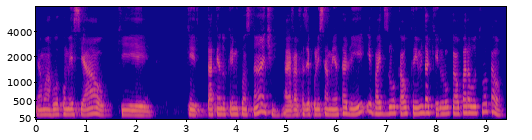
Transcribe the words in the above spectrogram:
é uma rua comercial que que está tendo crime constante, aí vai fazer policiamento ali e vai deslocar o crime daquele local para outro local.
